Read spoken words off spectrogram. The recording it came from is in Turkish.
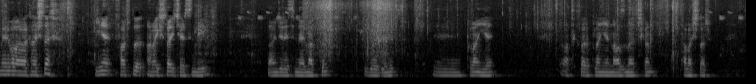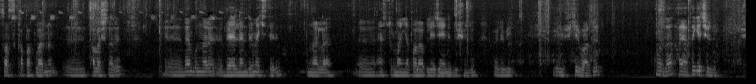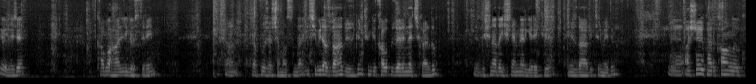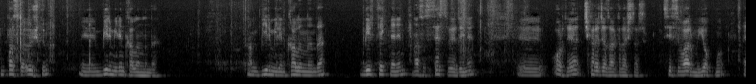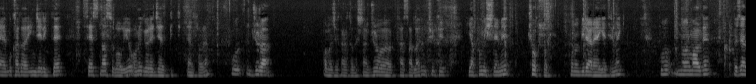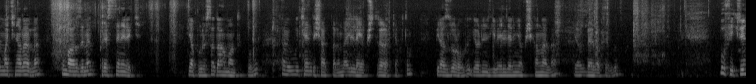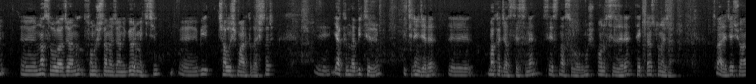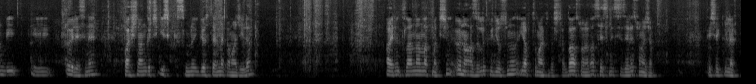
Merhabalar arkadaşlar. Yine farklı arayışlar içerisindeyim. Daha önce resimlerini attım. Şu gördüğünüz e, planye atıkları planyenin ağzına çıkan talaşlar. Sas kapaklarının e, talaşları. E, ben bunları değerlendirmek istedim. Bunlarla e, enstrüman yapılabileceğini düşündüm. Böyle bir e, fikir vardı. Onu da hayata geçirdim. Şöylece kaba halini göstereyim. Şu an yapılış aşamasında. İçi biraz daha düzgün çünkü kalıp üzerinde çıkardım. E, Dışına da işlemler gerekiyor. Henüz daha bitirmedim. E, aşağı yukarı kalınlığı kumpasla ölçtüm. E, 1 milim kalınlığında. Tam 1 milim kalınlığında bir teknenin nasıl ses verdiğini e, ortaya çıkaracağız arkadaşlar. Sesi var mı yok mu? Eğer bu kadar incelikte ses nasıl oluyor onu göreceğiz bittikten sonra. Bu cura olacak arkadaşlar. Cura olarak tasarladım. Çünkü yapım işlemi çok zor. Bunu bir araya getirmek. Bu normalde özel makinalarla bu malzeme preslenerek yapılırsa daha mantıklı olur. Tabii bu kendi şartlarında elle yapıştırarak yaptım. Biraz zor oldu. Gördüğünüz gibi ellerim yapışkanlarla biraz berbat oldu. Bu fikrin e, nasıl olacağını, sonuçlanacağını görmek için e, bir çalışma arkadaşlar. E, yakında bitiririm. Bitirince de bakacağız sesine. Ses nasıl olmuş onu sizlere tekrar sunacağım. Sadece şu an bir öylesine başlangıç iş kısmını göstermek amacıyla ayrıntılarını anlatmak için ön hazırlık videosunu yaptım arkadaşlar. Daha sonra da sesini sizlere sunacağım. Teşekkürler.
